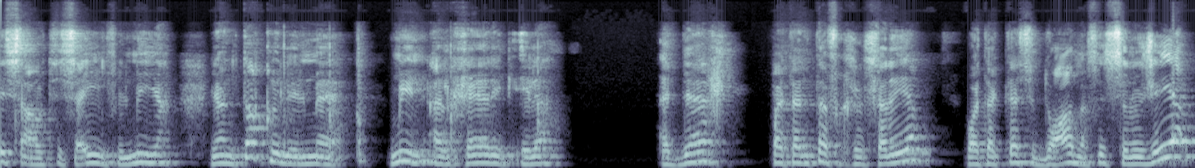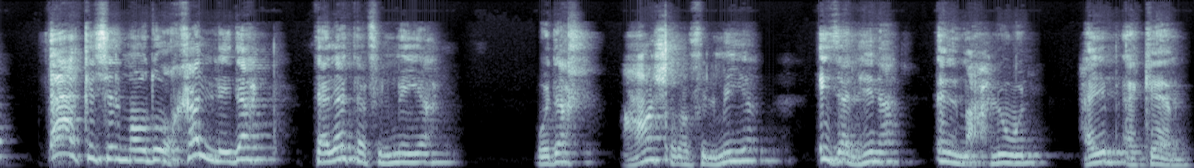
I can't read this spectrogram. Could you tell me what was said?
99% ينتقل الماء من الخارج إلى الداخل فتنتفخ الخلية وتكتسب دعامة فسيولوجيه اعكس الموضوع خلي ده 3% وده 10% اذا هنا المحلول هيبقى كام؟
